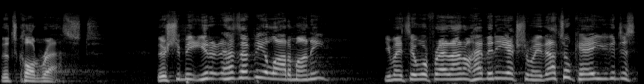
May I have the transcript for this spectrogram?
that's called rest. There should be, you it has to be a lot of money. You might say, well, Fred, I don't have any extra money. That's okay. You can just,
